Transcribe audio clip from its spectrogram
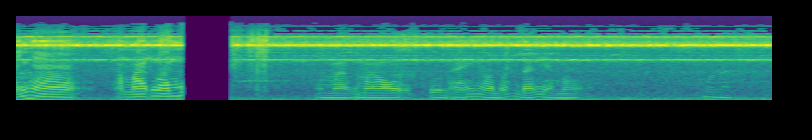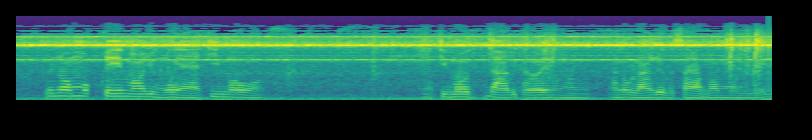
មិញអាអាម៉ាកនោម mà màu phương ấy hồi đó đã là mà. Cứ nó một cái mau dùng mua à chi mô à chi mô đa bị khơi thằng mày anh u lang đưa vào sạp mong muốn đấy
